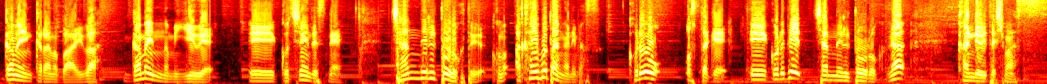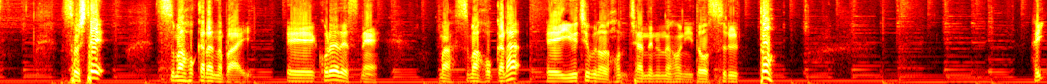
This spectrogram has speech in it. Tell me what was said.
画面からの場合は、画面の右上、えー、こちらにですね、チャンネル登録というこの赤いボタンがあります。これを押すだけ、えー、これでチャンネル登録が完了いたします。そして、スマホからの場合、えー、これはですね、まあ、スマホから、え YouTube のチャンネルの方に移動すると、はい、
